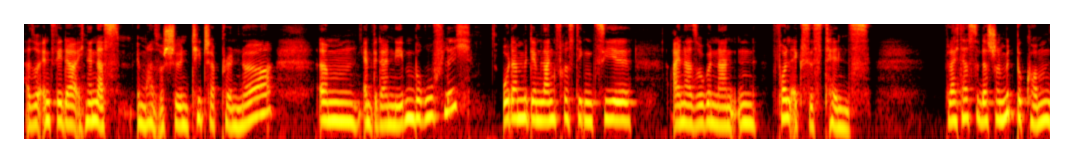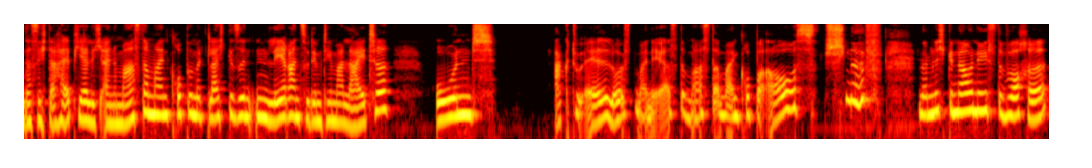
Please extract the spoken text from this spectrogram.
Also entweder, ich nenne das immer so schön Teacherpreneur, ähm, entweder nebenberuflich oder mit dem langfristigen Ziel einer sogenannten Vollexistenz. Vielleicht hast du das schon mitbekommen, dass ich da halbjährlich eine Mastermind-Gruppe mit gleichgesinnten Lehrern zu dem Thema leite und aktuell läuft meine erste Mastermind-Gruppe aus. Schnüff, nämlich genau nächste Woche.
